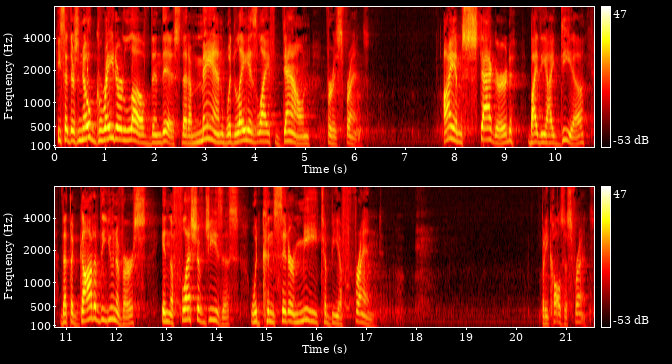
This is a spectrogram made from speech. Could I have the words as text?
He said, There's no greater love than this that a man would lay his life down for his friends. I am staggered by the idea that the God of the universe, in the flesh of Jesus, would consider me to be a friend. But he calls us friends.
